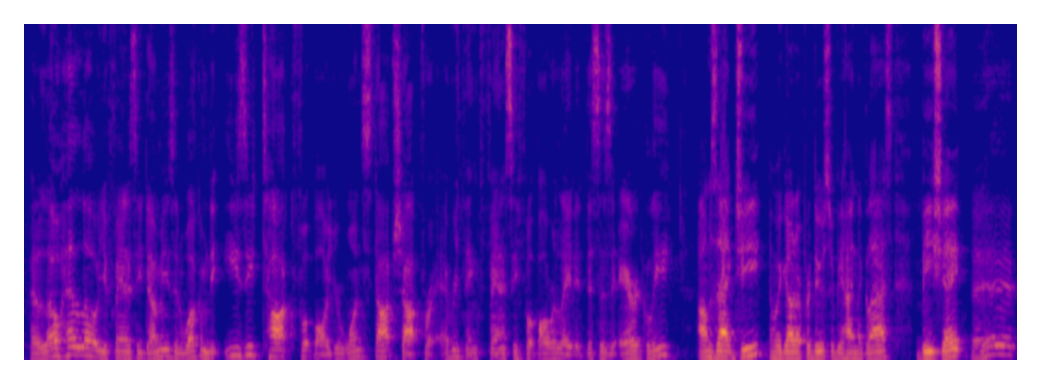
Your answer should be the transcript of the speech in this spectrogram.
Hello, hello, you fantasy dummies, and welcome to Easy Talk Football, your one stop shop for everything fantasy football related. This is Eric Lee. I'm Zach G, and we got our producer behind the glass, B Shape. Hey,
